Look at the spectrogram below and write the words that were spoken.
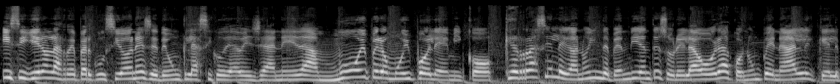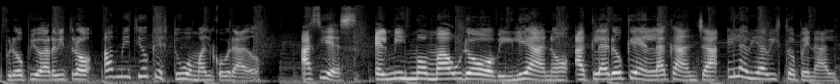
Y siguieron las repercusiones de un clásico de Avellaneda muy pero muy polémico, que Racing le ganó Independiente sobre la hora con un penal que el propio árbitro admitió que estuvo mal cobrado. Así es, el mismo Mauro Vigliano aclaró que en la cancha él había visto penal,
